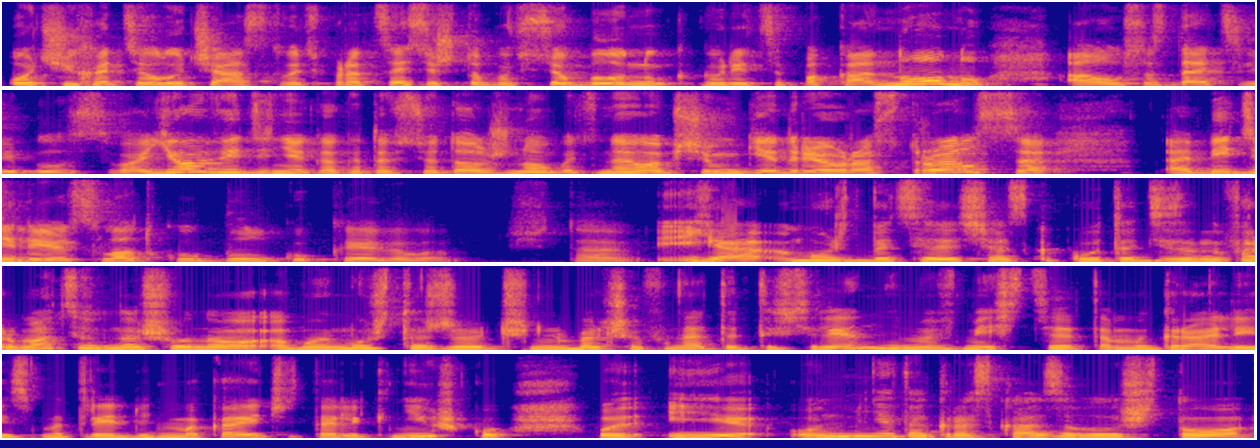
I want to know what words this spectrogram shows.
очень хотел участвовать в процессе, чтобы все было, ну, как говорится, по канону, а у создателей было свое видение, как это все должно быть. Ну и, в общем, Генри расстроился, обидели сладкую булку Кевилла. Считаю. Я, может быть, сейчас какую-то дезинформацию вношу, но мой муж тоже очень большой фанат этой вселенной. Мы вместе там играли и смотрели Ведьмака и читали книжку. Вот, и он мне так рассказывал, что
